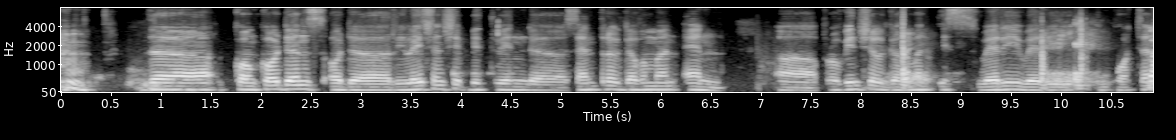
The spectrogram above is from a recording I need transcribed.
the concordance or the relationship between the central government and uh, provincial government is very, very important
